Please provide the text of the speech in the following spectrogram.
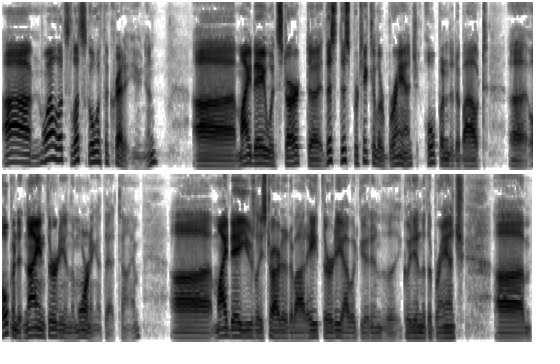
Uh, well, let's let's go with the credit union. Uh, my day would start. Uh, this this particular branch opened at about uh, opened at nine thirty in the morning at that time. Uh, my day usually started about eight thirty. I would get into the get into the branch. Um,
